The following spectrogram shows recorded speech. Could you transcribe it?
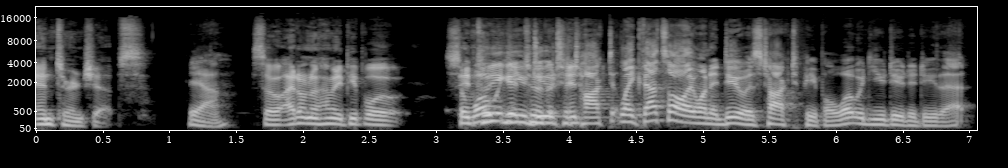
internships. Yeah. So I don't know how many people. So what would you, you do to, to talk to? Like that's all I want to do is talk to people. What would you do to do that?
